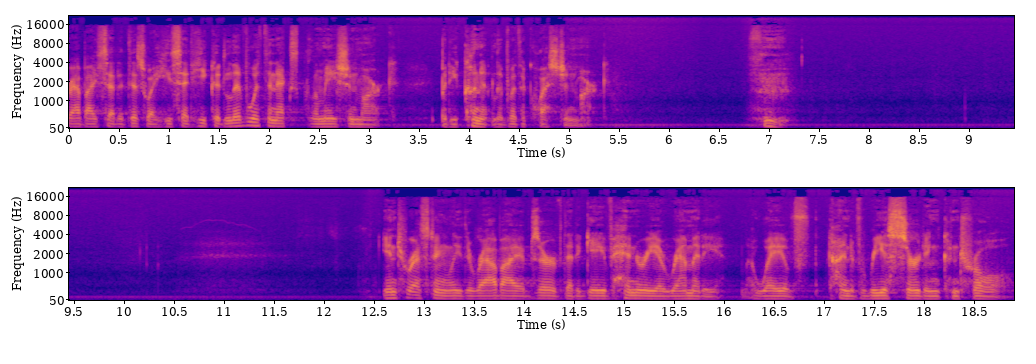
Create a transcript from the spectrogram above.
Rabbi said it this way he said he could live with an exclamation mark, but he couldn't live with a question mark. Hmm. Interestingly, the rabbi observed that it gave Henry a remedy, a way of kind of reasserting control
